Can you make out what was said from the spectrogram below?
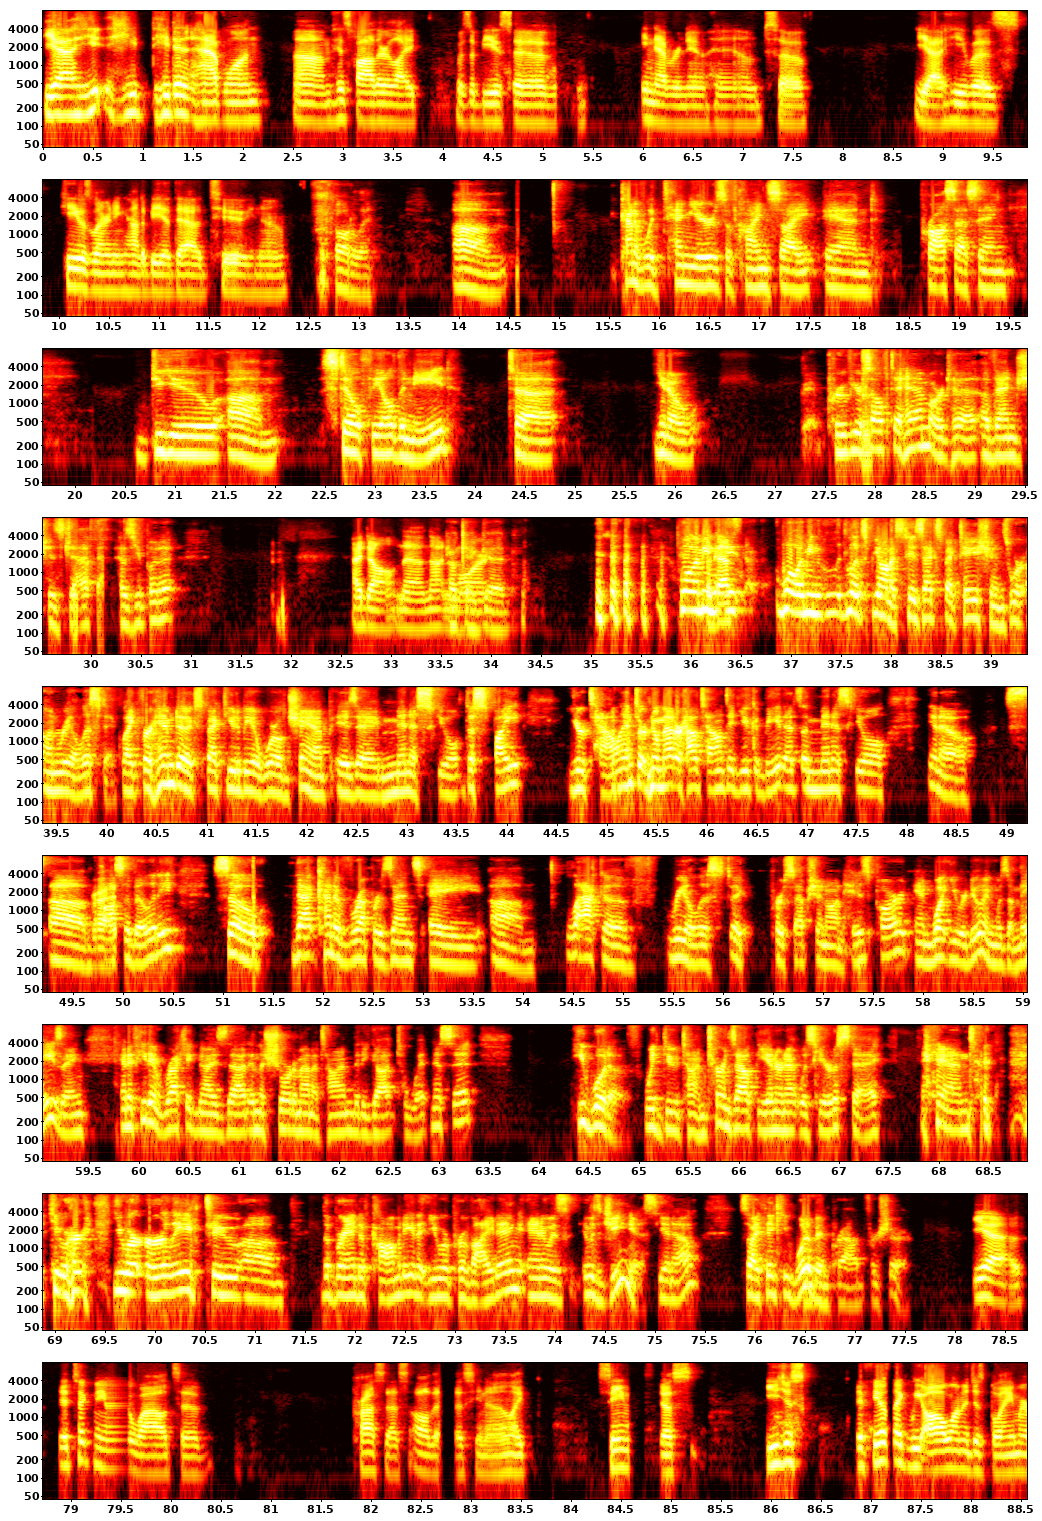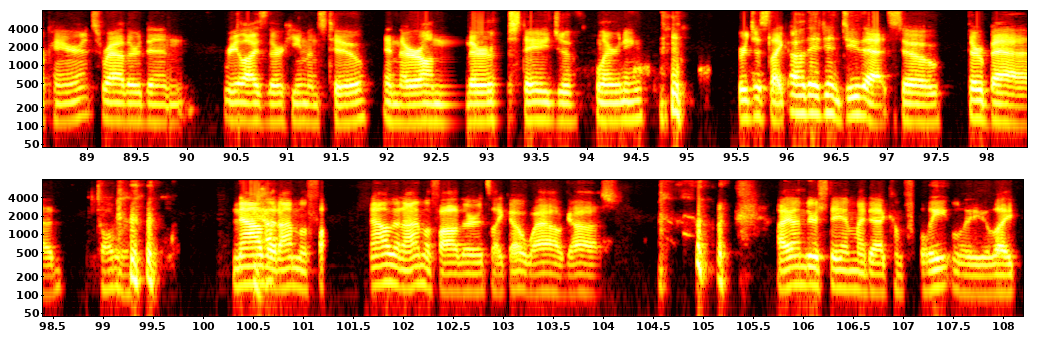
Yeah, he he he didn't have one. Um, his father like was abusive. He never knew him, so yeah, he was he was learning how to be a dad too. You know. totally um, kind of with 10 years of hindsight and processing do you um, still feel the need to you know prove yourself to him or to avenge his death as you put it? I don't know, not anymore. okay good. Well i mean it- well i mean let's be honest his expectations were unrealistic. Like for him to expect you to be a world champ is a minuscule despite your talent or no matter how talented you could be that's a minuscule you know uh, Right. possibility. So that kind of represents a um, lack of realistic perception on his part. And what you were doing was amazing. And if he didn't recognize that in the short amount of time that he got to witness it he would have with due time. Turns out the internet was here to stay. And you were you were early to um, the brand of comedy that you were providing. And it was it was genius you know? So i think he would have been proud for sure yeah, it took me a while to process all this. You know, like seems just you just it feels like we all want to just blame our parents rather than realize they're humans too and they're on their stage of learning. We're just like, oh, they didn't do that, so they're bad. totally Now Yeah. that I'm a fa- now that I'm a father, it's like, oh wow, gosh, I understand my dad completely. Like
